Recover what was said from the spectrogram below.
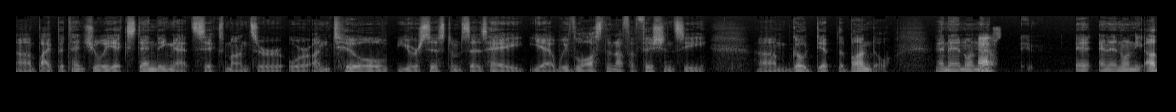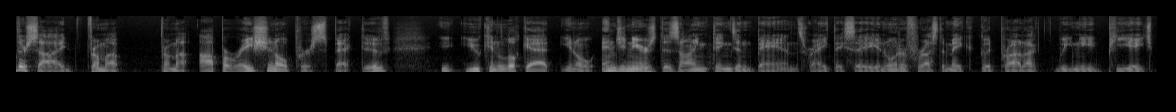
Uh, by potentially extending that six months or or until your system says, "Hey, yeah, we've lost enough efficiency um, go dip the bundle. And then on the, and then on the other side, from a from an operational perspective, you can look at you know engineers design things in bands, right? They say in order for us to make a good product, we need pH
